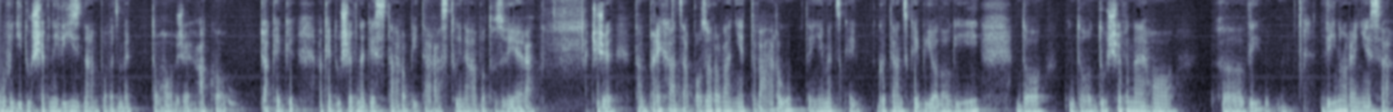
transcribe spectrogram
uvidí duševný význam, povedzme, toho, že ako, aké, aké duševné gestá robí tá rastlina alebo to zviera. Čiže tam prechádza pozorovanie tváru tej nemeckej gotánskej biológii do, do duševného e, vynorenie sa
